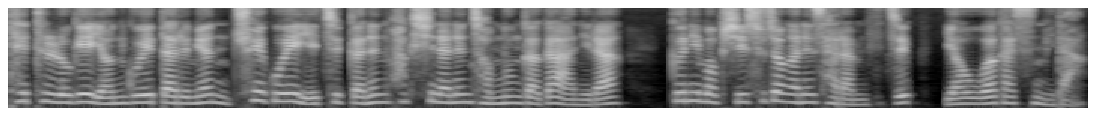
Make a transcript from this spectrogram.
테틀록의 연구에 따르면 최고의 예측가는 확신하는 전문가가 아니라 끊임없이 수정하는 사람, 즉 여우와 같습니다.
